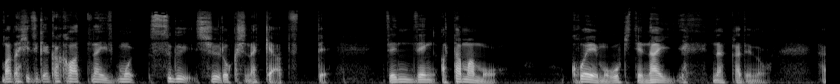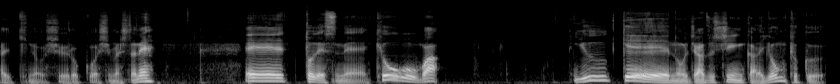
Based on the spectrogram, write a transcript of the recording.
まだ日付が変わってない。もうすぐ収録しなきゃっ、つって。全然頭も声も起きてない 中での、はい、昨日収録をしましたね。えー、っとですね、今日は UK のジャズシーンから4曲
